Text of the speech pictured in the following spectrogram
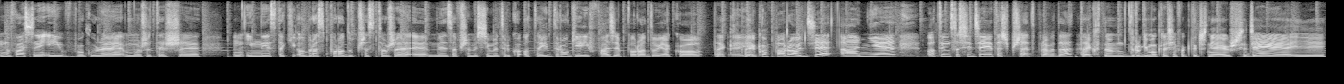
No właśnie i w ogóle może też y, inny jest taki obraz porodu przez to, że y, my zawsze myślimy tylko o tej drugiej fazie porodu jako, tak, y, tak. jako porodzie, a nie o tym, co się dzieje też przed, prawda? Tak, w tym drugim okresie faktycznie już się dzieje i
